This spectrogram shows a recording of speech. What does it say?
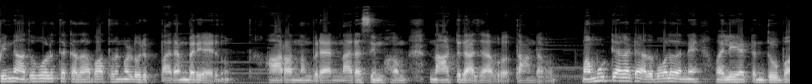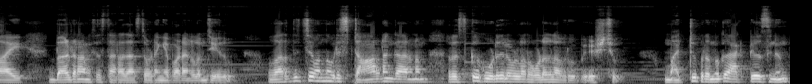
പിന്നെ അതുപോലത്തെ കഥാപാത്രങ്ങളുടെ ഒരു പരമ്പരയായിരുന്നു. ആറാം നമ്പുരാൻ നരസിംഹം നാട്ടുരാജാവ് താണ്ഡവം. മമ്മൂട്ടിയാകട്ടെ അതുപോലെ തന്നെ വലിയേട്ടൻ ദുബായ് ബൽറാം മിസസ് തറദാസ് തുടങ്ങിയ പടങ്ങളും ചെയ്തു. വർദ്ധിച്ചു വന്ന ഒരു സ്റ്റാർഡം കാരണം റിസ്ക് കൂടുതലുള്ള റോളുകൾ അവർ ഉപേക്ഷിച്ചു. മറ്റു പ്രമുഖ ആക്ടേഴ്സിനും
